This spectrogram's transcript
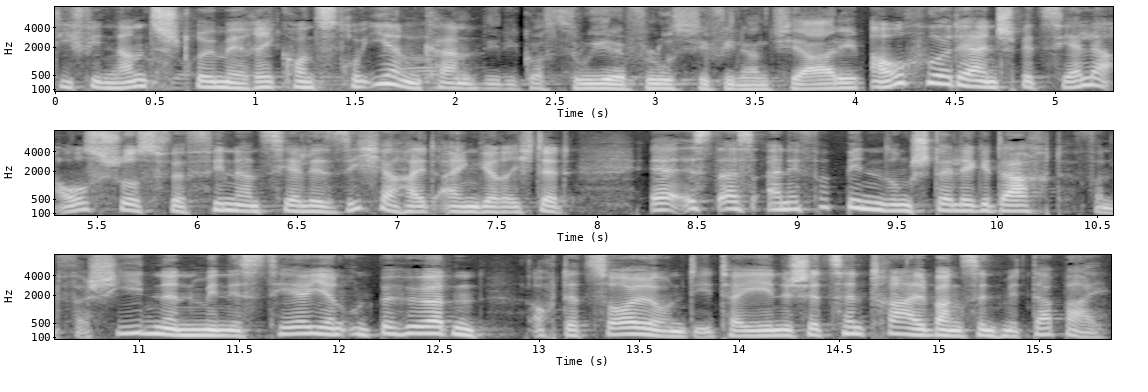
die Finanzströme rekonstruieren kann. Auch wurde ein spezieller Ausschuss für finanzielle Sicherheit eingerichtet. Er ist als eine Verbindungsstelle gedacht von verschiedenen Ministerien und Behörden. Auch der Zoll und die italienische Zentralbank sind mit dabei.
